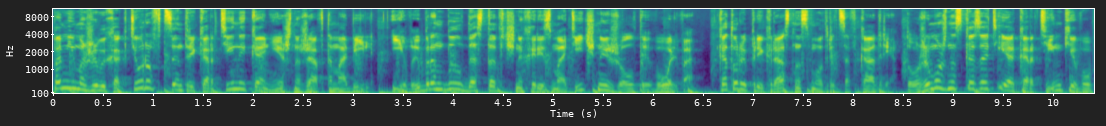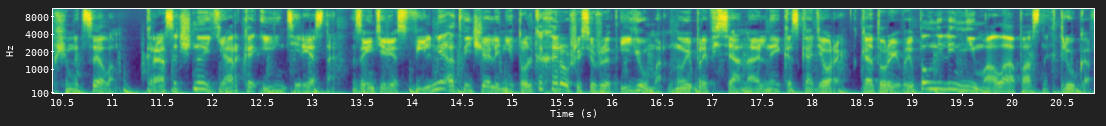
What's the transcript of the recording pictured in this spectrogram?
Помимо живых актеров, в центре картины, конечно же, автомобиль. И выбран был достаточно харизматичный желтый Volvo, который прекрасно смотрится в кадре. Тоже можно сказать и о картинке в общем и целом. Красочно, ярко и интересно. За интерес в фильме отвечали не только хороший сюжет и юмор, но и профессиональные каскадеры, которые выполнили немало опасных трюков.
